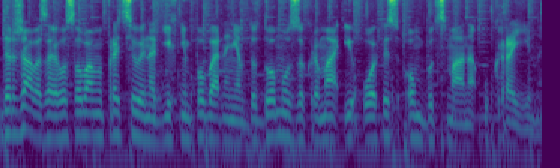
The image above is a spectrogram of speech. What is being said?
Держава, за його словами, працює над їхнім поверненням додому, зокрема, і офіс омбудсмана України.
